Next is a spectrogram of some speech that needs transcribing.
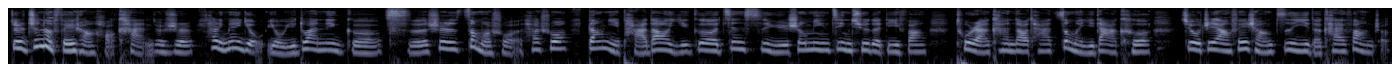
就是真的非常好看，就是它里面有有一段那个词是这么说的，他说：“当你爬到一个近似于生命禁区的地方，突然看到它这么一大棵，就这样非常恣意的开放着，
